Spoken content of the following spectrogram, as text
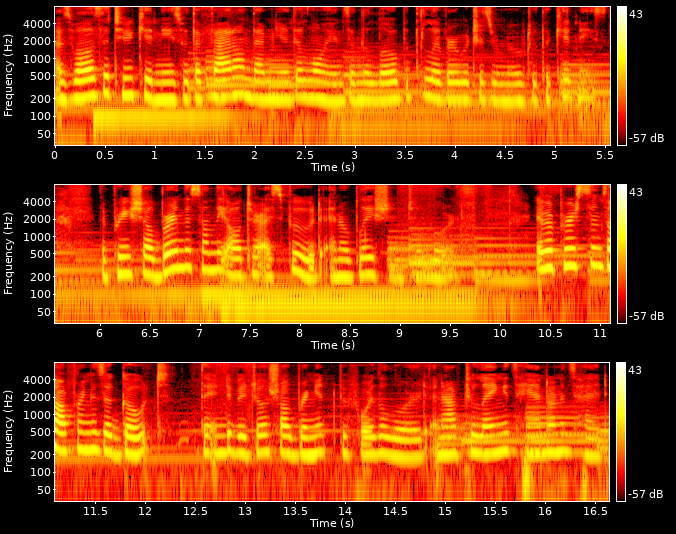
as well as the two kidneys with the fat on them near the loins, and the lobe of the liver which is removed with the kidneys. The priest shall burn this on the altar as food, an oblation to the Lord. If a person's offering is a goat, the individual shall bring it before the Lord, and after laying its hand on its head,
